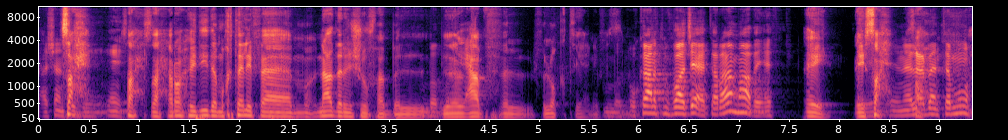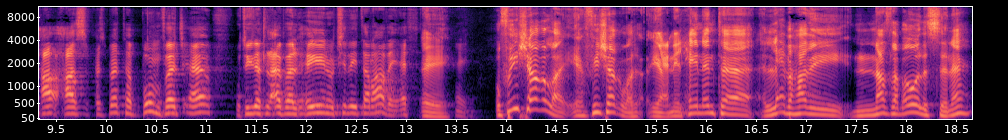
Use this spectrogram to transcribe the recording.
عشان صح، كذي، إيه. صح صح روح جديدة مختلفة م- نادر نشوفها بال... بالألعاب في, ال... في الوقت يعني في. وكانت مفاجأة ترى هم هذا يأثر. اي اي صح إن صح. لعبه أنت مو حاسب حسبتها boom فجأة وتقدر تلعبها الحين وكذي ترى هذا يأثر اي إيه. وفي شغلة يعني في شغلة يعني الحين أنت اللعبة هذه نازلة بأول السنة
